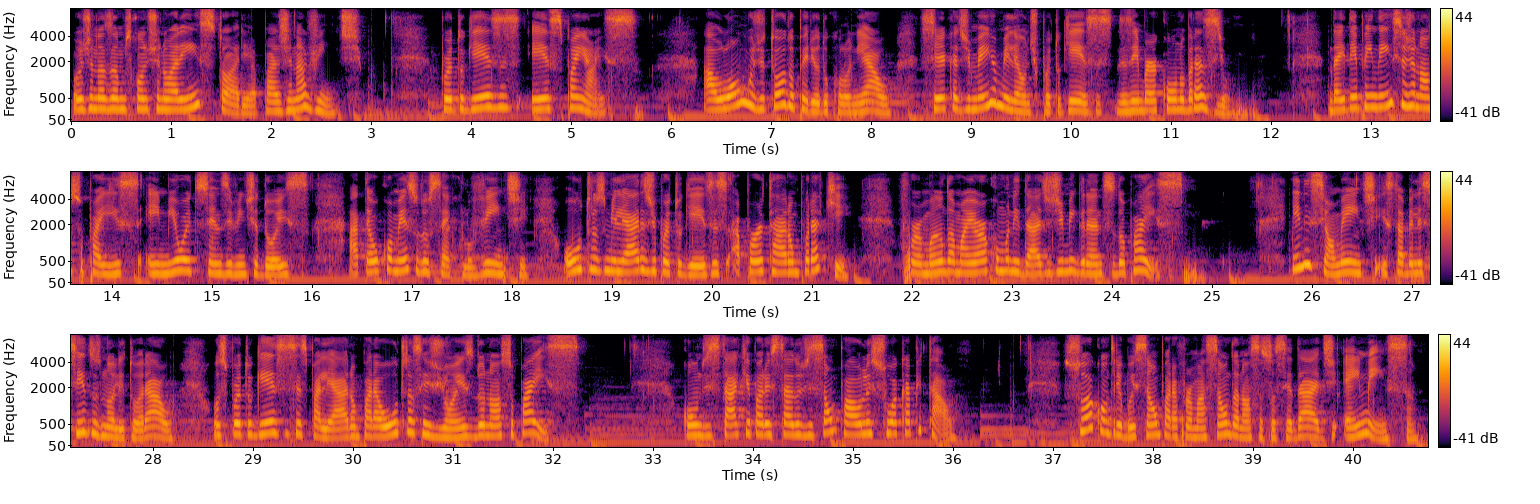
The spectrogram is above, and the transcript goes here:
Hoje nós vamos continuar em História, página 20. Portugueses e espanhóis. Ao longo de todo o período colonial, cerca de meio milhão de portugueses desembarcou no Brasil. Da independência de nosso país em 1822 até o começo do século XX, outros milhares de portugueses aportaram por aqui, formando a maior comunidade de imigrantes do país. Inicialmente estabelecidos no litoral, os portugueses se espalharam para outras regiões do nosso país, com destaque para o estado de São Paulo e sua capital. Sua contribuição para a formação da nossa sociedade é imensa.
